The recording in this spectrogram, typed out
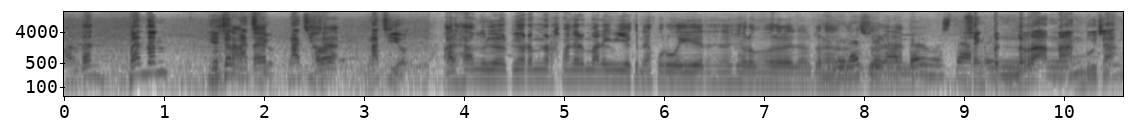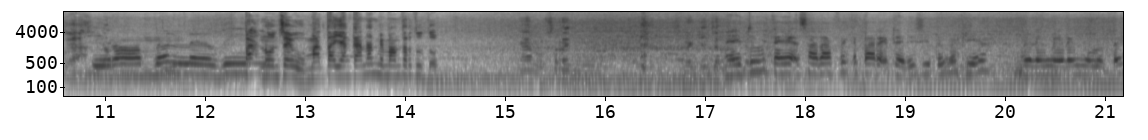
Mantan. Banten. Ya jar ngaji yo, ngaji jar. Ngaji yo. Ya iya. Sing beneran nang bocah ganteng. Pak non sewu, mata yang kanan memang tertutup. Nganu sering sering kincir. Nah itu kayak sarafnya ketarik dari situ kan dia miring-miring mulutnya.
